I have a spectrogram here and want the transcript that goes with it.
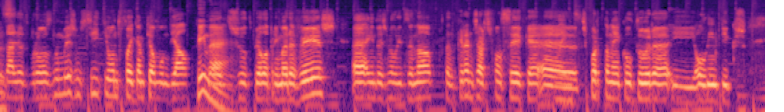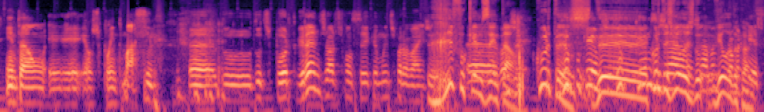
medalha de bronze no mesmo sítio onde foi campeão mundial ah, de judo pela primeira vez. Ah, em 2019, portanto, grande Jorge Fonseca, Lindo. desporto também é cultura e olímpicos, então é, é- é o expoente máximo ah, do, do desporto. Grande Jorge Fonseca, muitos parabéns. Refoquemos Ah, então. vamos- Curtas Refoquemos, de refoquemos curtas já- vilas do já Vila do Conde.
